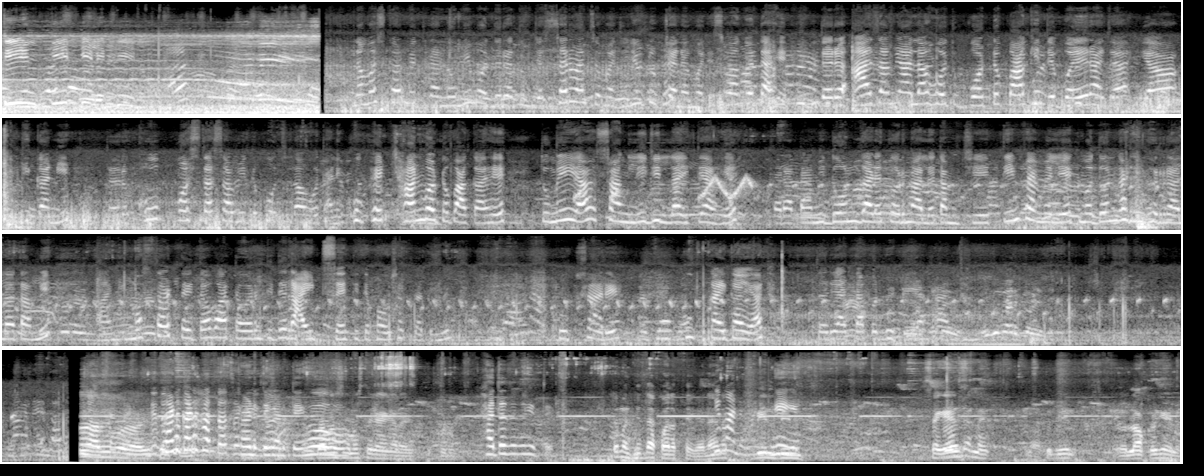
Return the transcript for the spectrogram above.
तीन तीन गेले तीन. नमस्कार मित्रांनो मी मधुरा. तुमच्या सर्वांचं माझ्या यूट्यूब चॅनलमध्ये स्वागत आहे. तर आज आम्ही आलो आहोत वॉटर पार्क इथे बळीराजा या ठिकाणी. तर खूप मस्त असं आम्ही इथे पोहोचलो आहोत आणि खूप हे छान वॉटर पार्क आहे. तुम्ही या सांगली जिल्हा इथे आहे. तर आता आम्ही दोन गाड्या करून आलोत. आमची तीन फॅमिली आहेत मग दोन गाड्या करून आलोत आम्ही. आणि मस्त वाटतं इथं वातावरण तिथे राईड्स आहे तिथे पाहू शकता तुम्ही. खूप सारे अजून खूप काय काय यात तरी आता आपण भेटूया. काढते काढते हो हो. समजतं काय करायचं पुढं. हातातच घेते. तर म्हणते दाखवा लागतंय का? ना बिल घे घे. सगळ्यांच नाही. बिल लॉकर घ्यायला.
